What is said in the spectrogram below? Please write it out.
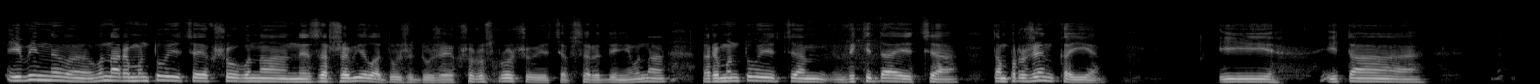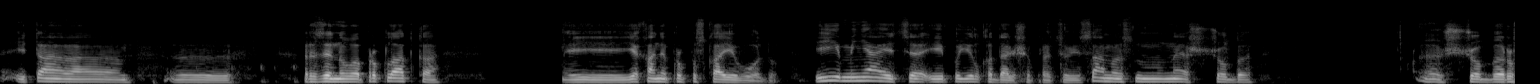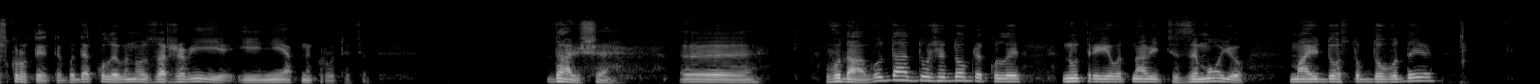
І він, е, вона ремонтується, якщо вона не заржавіла дуже-дуже, якщо розкручується всередині, вона ремонтується, викидається, там пружинка є. І, і та, і та е, резинова прокладка, і, яка не пропускає воду. І міняється, і поїлка далі працює. Саме основне, щоб е, щоб розкрутити, бо деколи воно заржавіє і ніяк не крутиться. Далі. Е, вода. Вода дуже добре, коли нутрії, от навіть зимою, мають доступ до води.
